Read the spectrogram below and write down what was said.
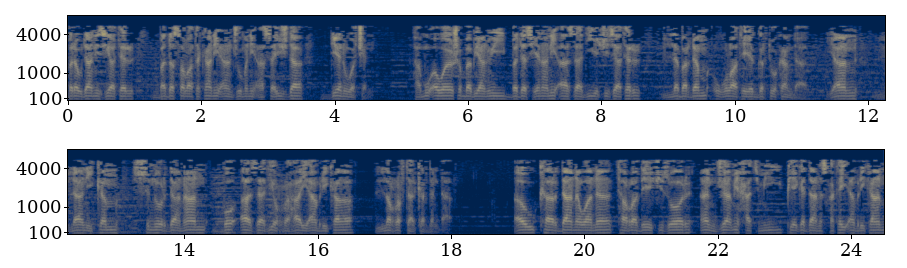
برەودانی زیاتر بە دەسەڵاتەکانی ئانجوومەنی ئاسایشدا دێن و وەچن. هەموو ئەوەش بە بیانووی بەدەستهێنانی ئازادییەکی زیاتر لە بەردەم وڵاتە یەکگرتووەکاندا یان لانی کەم سنووردانان بۆ ئازادی ڕەهای ئامریکا لە ڕەفتارکردندا. ئەو کاردانەوانە تا ڕادەیەکی زۆر ئەنجامی حەتمی پێگە دانسقەکەی ئەمریکان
